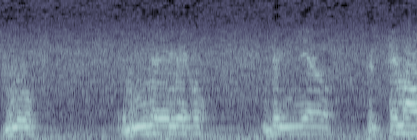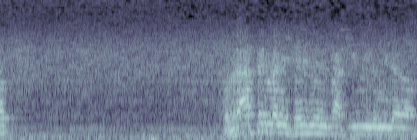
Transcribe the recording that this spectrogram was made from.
Si uno elimina el ego, del miedo, del temor, podrá permanecer en el vacío iluminador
